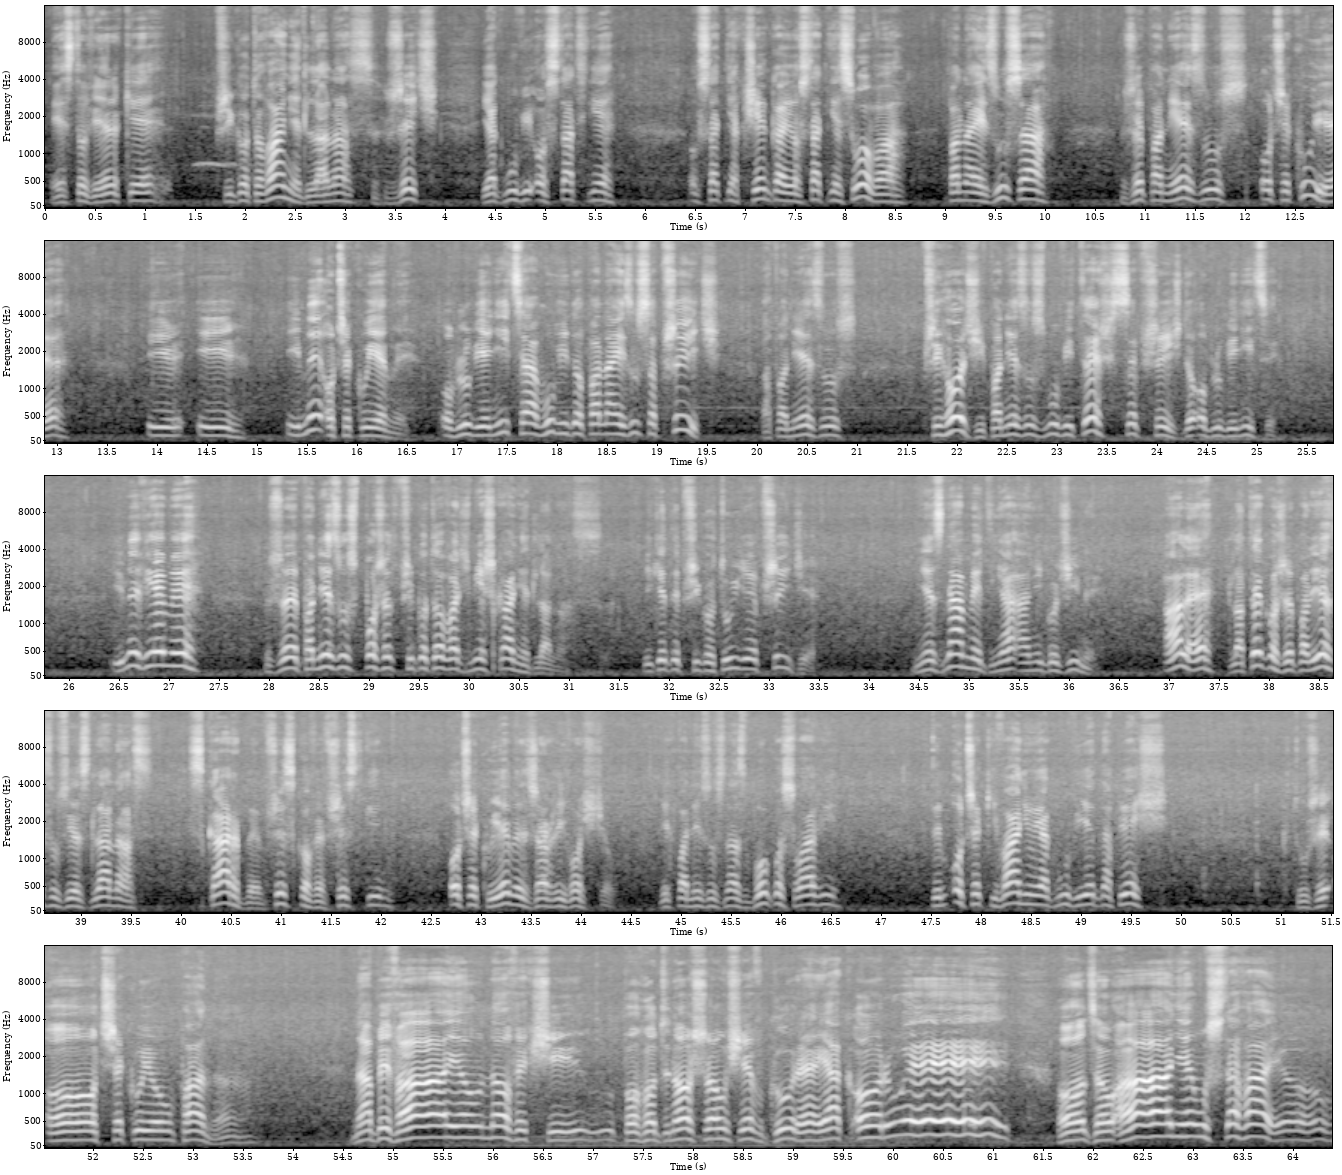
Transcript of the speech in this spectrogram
Jest to wielkie przygotowanie dla nas żyć, jak mówi ostatnie, ostatnia księga i ostatnie słowa Pana Jezusa, że Pan Jezus oczekuje i, i, i my oczekujemy. Oblubienica mówi do Pana Jezusa przyjdź, a Pan Jezus przychodzi. Pan Jezus mówi też chce przyjść do oblubienicy. I my wiemy, że Pan Jezus poszedł przygotować mieszkanie dla nas i kiedy przygotuje, przyjdzie. Nie znamy dnia ani godziny, ale dlatego, że Pan Jezus jest dla nas skarbem, wszystko we wszystkim, oczekujemy z żarliwością. Niech Pan Jezus nas błogosławi w tym oczekiwaniu, jak mówi jedna pieśń, którzy oczekują Pana, nabywają nowych sił, pochodnoszą się w górę jak orły. Chodzą, a nie ustawają,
